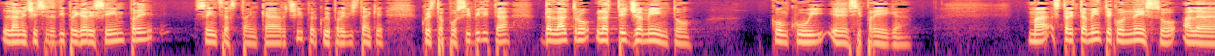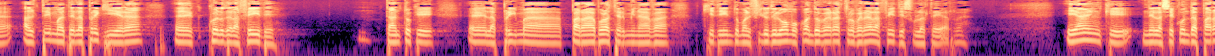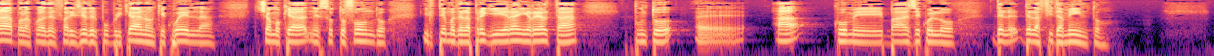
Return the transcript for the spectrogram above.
la necessità di pregare sempre senza stancarci, per cui è prevista anche questa possibilità, dall'altro l'atteggiamento con cui eh, si prega, ma strettamente connesso al, al tema della preghiera eh, quello della fede, tanto che eh, la prima parabola terminava chiedendo ma il figlio dell'uomo quando verrà troverà la fede sulla terra. E anche nella seconda parabola, quella del fariseo e del pubblicano, anche quella, diciamo che ha nel sottofondo il tema della preghiera, in realtà appunto eh, ha come base quello del, dell'affidamento.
